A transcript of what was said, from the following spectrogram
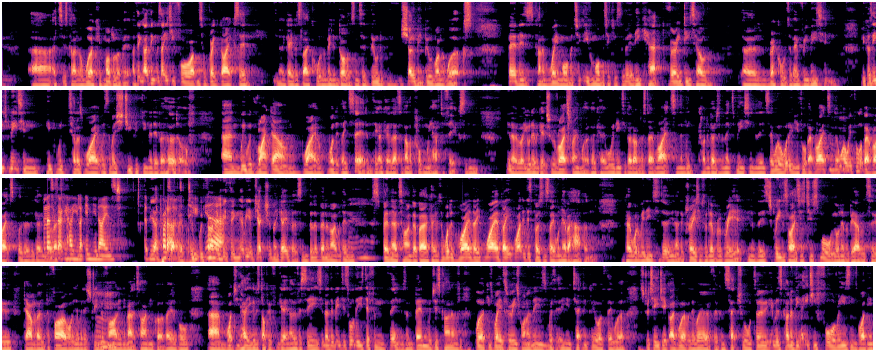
uh, it's, it's kind of a working model of it. I think, I think it was 84 up until Greg Dyke said, you know, gave us like a quarter of a million dollars and said, build, show me, build one that works. Ben is kind of way more, even more meticulous than me, and he kept very detailed uh, records of every meeting because each meeting people would tell us why it was the most stupid thing they'd ever heard of, and we would write down why what they'd said and think, okay, well, that's another problem we have to fix, and you know, you'll never get through a rights framework. Okay, well, we need to go to understand rights. And then we kind of go to the next meeting and they'd say, well, what have you thought about rights? And mm-hmm. go, well, we thought about rights, but uh, they go, and that's exactly how you like immunized the, yeah, the product. Exactly. We, we found yeah. everything, every objection they gave us, and Bill, Ben and I would then yeah. spend our time go back. Okay, so what did, why they, why have they, why did this person say it will never happen? Okay, what do we need to do? You know, the creatives will never agree it. You know, the screen size is too small. You'll never be able to download the file or you'll never stream mm. the file in the amount of time you've got available. Um, what do you, how are you going to stop it from getting overseas? You know, there'd be just all these different things. And Ben would just kind of work his way through each one of these with you technically or if they were strategic, I'd work with them where if they're conceptual. So it was kind of the 84 reasons why the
